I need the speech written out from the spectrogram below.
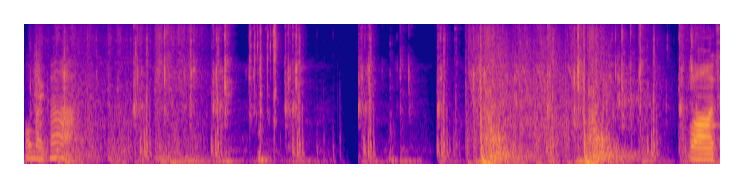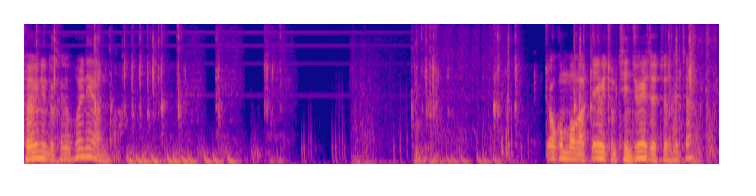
오마이갓 와 저 형님도 계속 홀링한다 조금 뭔가 게임이 좀 진중해졌죠 살짝?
